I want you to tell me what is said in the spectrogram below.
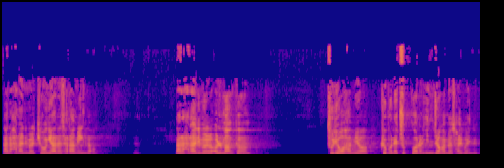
나는 하나님을 경외하는 사람인가? 나는 하나님을 얼만큼 두려워하며 그분의 주권을 인정하며 살고 있는가?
